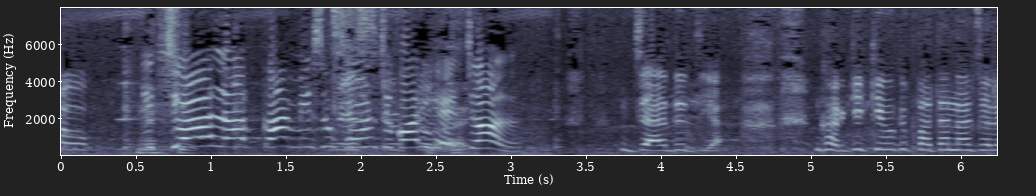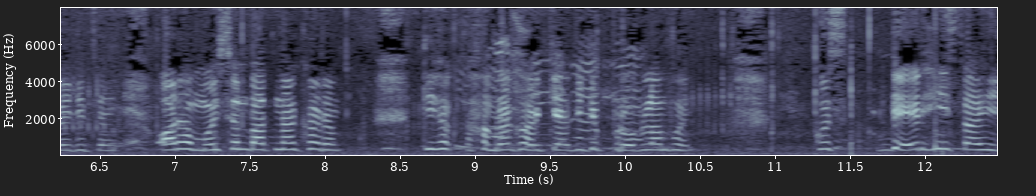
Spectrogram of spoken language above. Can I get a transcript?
too चल अब का मिसु फ़ोन से करी है चल। ज़्यादा जिया। घर के केहू के पता ना चले के चाहिए और हम वैसन बात ना करम कि हम- हमरा घर के आदमी के प्रॉब्लम हो कुछ देर ही सही।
